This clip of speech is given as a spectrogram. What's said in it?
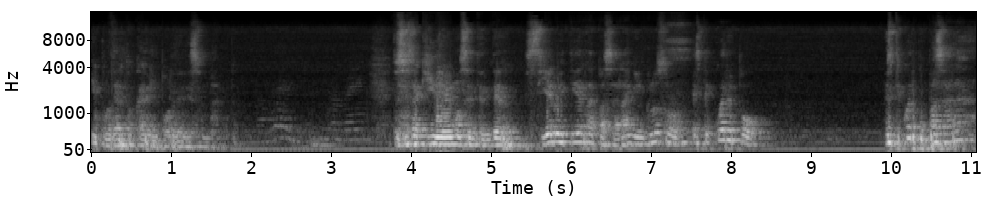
y poder tocar el borde de su manto. Entonces aquí debemos entender, cielo y tierra pasarán, incluso este cuerpo, este cuerpo pasará.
